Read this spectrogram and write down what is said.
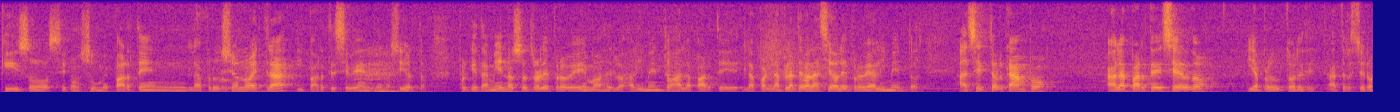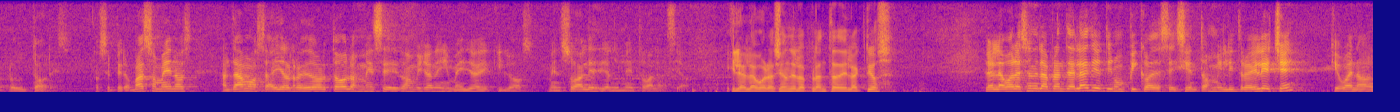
que eso se consume, parte en la producción nuestra y parte se vende, ¿no es cierto? Porque también nosotros le proveemos de los alimentos a la parte, la, la planta de balanceado le provee alimentos al sector campo, a la parte de cerdo y a productores, a terceros productores. Entonces, pero más o menos andamos ahí alrededor todos los meses de 2 millones y medio de kilos mensuales de alimento balanceado. ¿Y la elaboración de la planta de lácteos? La elaboración de la planta de lácteos tiene un pico de 600 mil litros de leche, que bueno,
